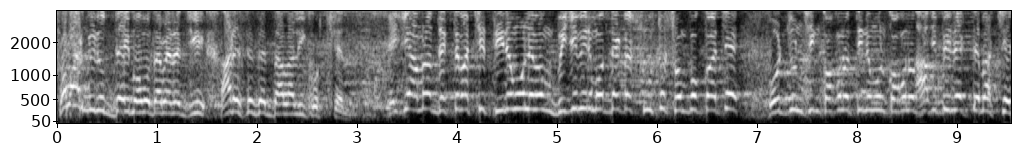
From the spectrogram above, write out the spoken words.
সবার বিরুদ্ধেই মমতা ব্যানার্জি আরএসএস এর দালালি করছেন। এই যে আমরা দেখতে পাচ্ছি তৃণমূল এবং বিজেপির মধ্যে একটা সুস্থ সম্পর্ক আছে। অর্জুন সিং কখনো তৃণমূল কখনো বিজেপি? দেখতে পাচ্ছেন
